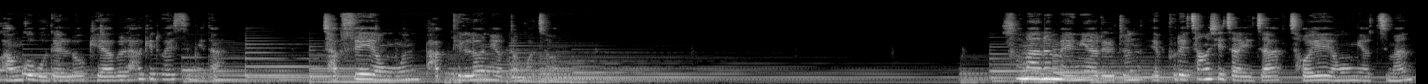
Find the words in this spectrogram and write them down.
광고 모델로 계약을 하기도 했습니다. 잡스의 영웅은 밥 딜런이었던 거죠. 수많은 매니아를 둔 애플의 창시자이자 저의 영웅이었지만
